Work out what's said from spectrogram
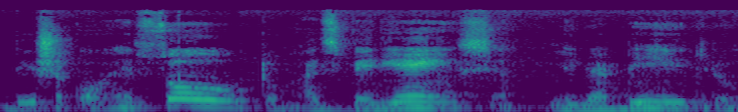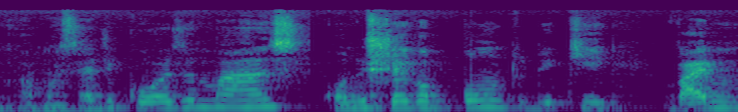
deixa correr solto, a experiência, livre-arbítrio, uma série de coisas, mas quando chega ao ponto de que vai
